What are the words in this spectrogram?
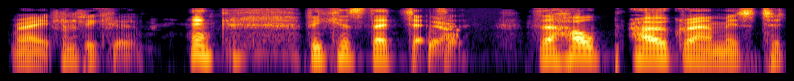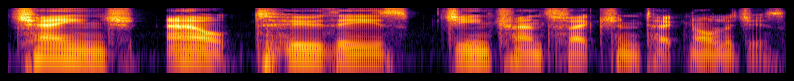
right? because because the, Yeah. The whole program is to change out to these gene transfection technologies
